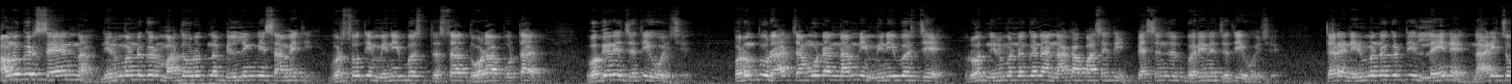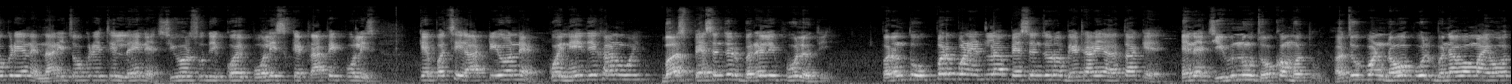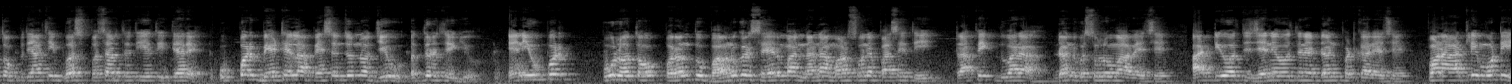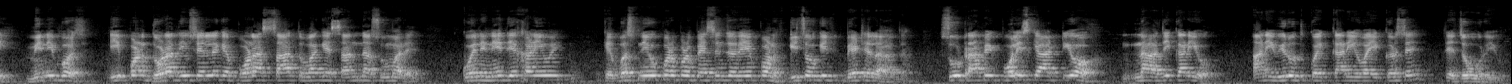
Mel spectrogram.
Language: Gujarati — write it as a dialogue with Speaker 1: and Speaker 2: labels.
Speaker 1: ભાવનગર શહેરના નિર્મળનગર માધવરત્ન બિલ્ડિંગની સામેથી વર્ષોથી મિની બસ ધસા ધોળા પોતાજ વગેરે જતી હોય છે. પરંતુ રાજ ચામુંડા નામની મિની બસ જે રોજ નિર્મળનગરના નાકા પાસેથી પેસેન્જર ભરીને જતી હોય છે. ત્યારે નિર્મળનગરથી લઈને નારી ચોકડી અને નારી ચોકડીથી લઈને સિયોર સુધી કોઈ પોલીસ કે ટ્રાફિક પોલીસ કે પછી આરટીઓને કોઈ નહીં દેખાણું હોય? બસ પેસેન્જર ભરેલી ફૂલ હતી. પરંતુ ઉપર પણ એટલા પેસેન્જરો બેઠાડ્યા હતા કે એને જીવનું જોખમ હતું. હજુ પણ નવો પુલ બનાવવામાં આવ્યો હતો, ત્યાંથી બસ પસાર થતી હતી ત્યારે ઉપર બેઠેલા પેસેન્જરનો જીવ અદ્ધર થઈ ગયો. એની ઉપર પુલ હતો, પરંતુ ભાવનગર શહેરમાં નાના માણસોને પાસેથી ટ્રાફિક દ્વારા દંડ વસૂલવામાં આવે છે. આરટીઓ જેને હોય તેને દંડ ફટકારે છે. પણ આટલી મોટી મિની બસ એ પણ ધોળા દિવસે એટલે કે પોણા સાત વાગે સાંજના સુમારે કોઈને નહીં દેખાણી હોય? કે બસની ઉપર પણ પેસેન્જર એ પણ ગીચોગીચ બેઠેલા હતા. શું ટ્રાફિક પોલીસ કે આરટીઓ ના અધિકારીઓ આની વિરુદ્ધ કોઈ કાર્યવાહી કરશે તે જોવું રહ્યું.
